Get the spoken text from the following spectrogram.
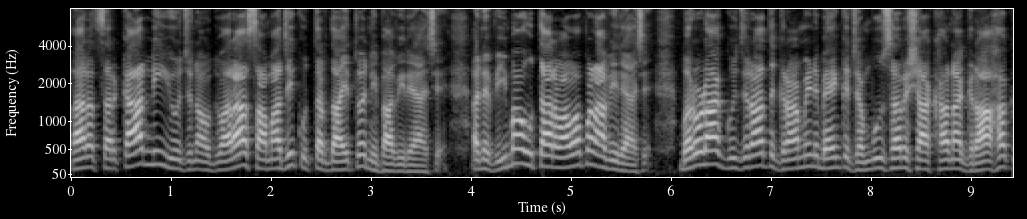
ભારત સરકારની યોજનાઓ દ્વારા સામાજિક ઉત્તરદાયિત્વ નિભાવી રહ્યા છે અને વીમા ઉતારવામાં પણ આવી રહ્યા છે. બરોડા ગુજરાત ગ્રામીણ બેંક જંબુસર શાખાના ગ્રાહક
